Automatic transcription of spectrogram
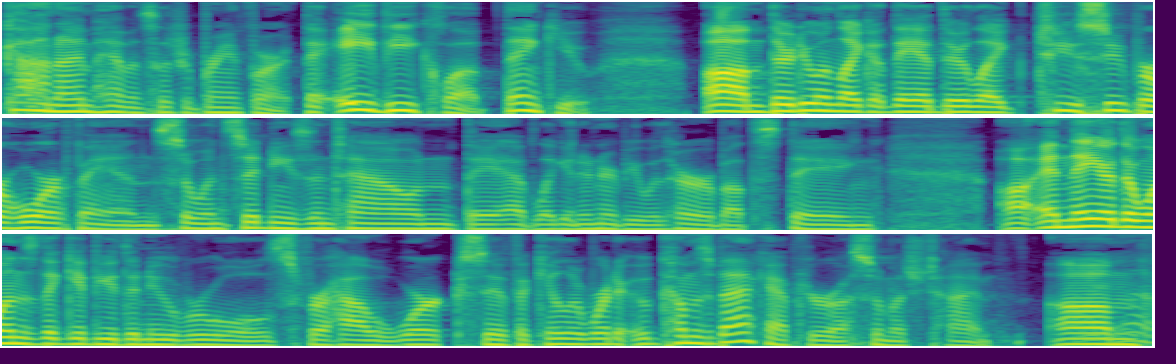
God I'm having such a brain fart. The AV Club. Thank you. Um, they're doing like a, they had they're like two super horror fans. So when Sidney's in town, they have like an interview with her about this thing. Uh, and they are the ones that give you the new rules for how it works if a killer were to comes back after uh, so much time. Um, Yeah.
